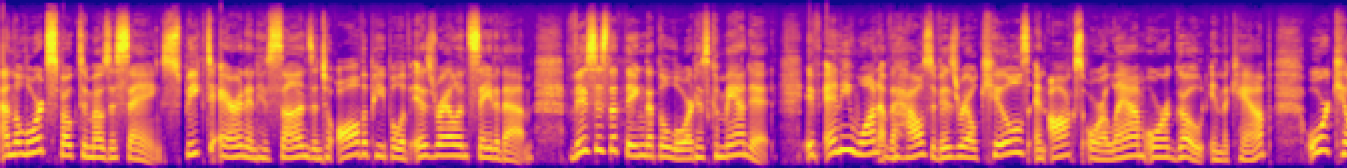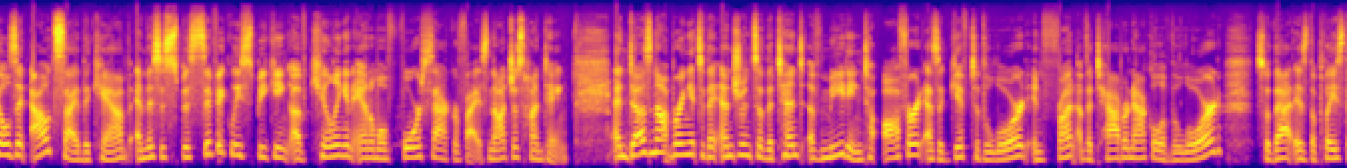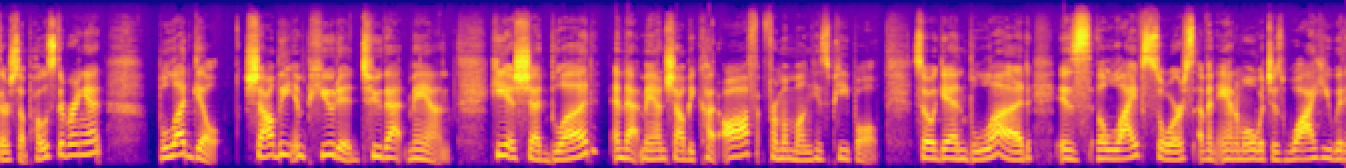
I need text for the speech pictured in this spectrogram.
And the Lord spoke to Moses, saying, Speak to Aaron and his sons and to all the people of Israel and say to them, This is the thing that the Lord has commanded. If any one of the house of Israel kills kills an ox or a lamb or a goat in the camp, or kills it outside the camp, and this is specifically speaking of killing an animal for sacrifice, not just hunting, and does not bring it to the entrance of the tent of meeting to offer it as a gift to the Lord in front of the tabernacle of the Lord, so that is the place they're supposed to bring it, blood guilt shall be imputed to that man. He has shed blood, and that man shall be cut off from among his people. So again, blood is the life source of an animal, which is why he would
